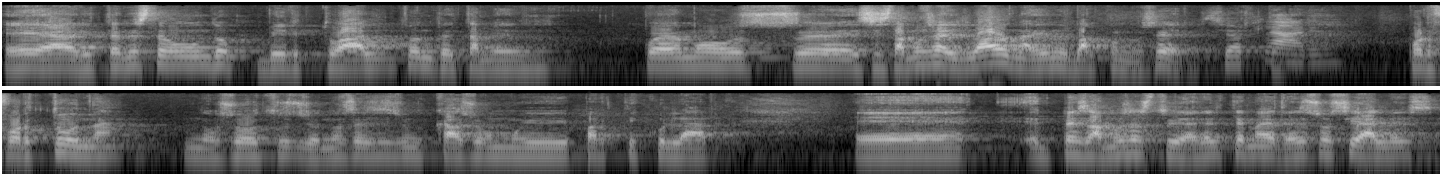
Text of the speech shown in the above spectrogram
Eh, ahorita en este mundo virtual donde también podemos, eh, si estamos aislados nadie nos va a conocer, ¿cierto? Claro. Por fortuna, nosotros, yo no sé si es un caso muy particular, eh, empezamos a estudiar el tema de redes sociales,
